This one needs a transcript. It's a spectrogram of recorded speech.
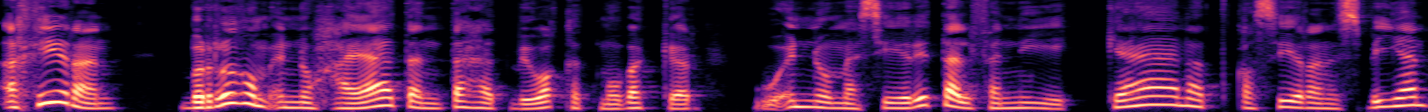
أخيرا بالرغم إنه حياتها انتهت بوقت مبكر وإنه مسيرتها الفنية كانت قصيرة نسبيا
